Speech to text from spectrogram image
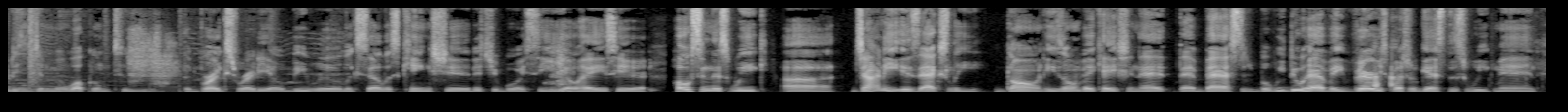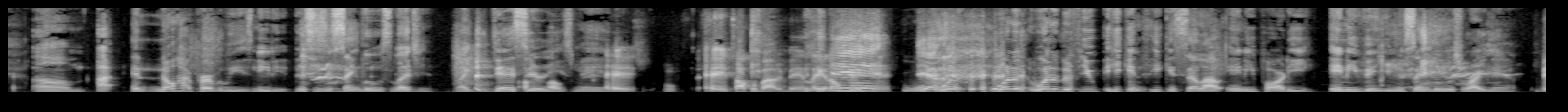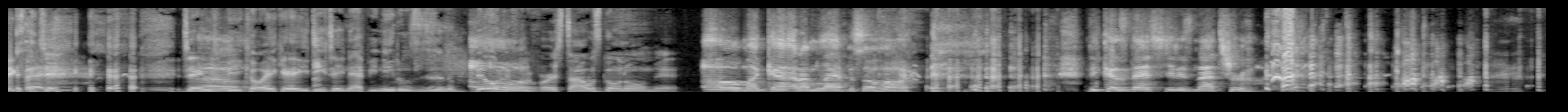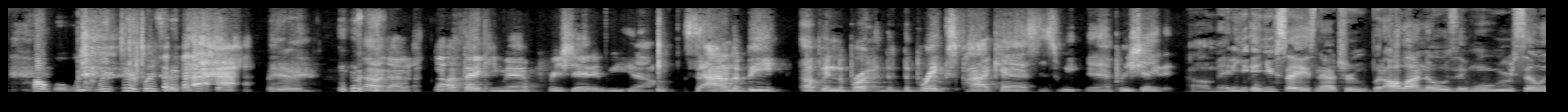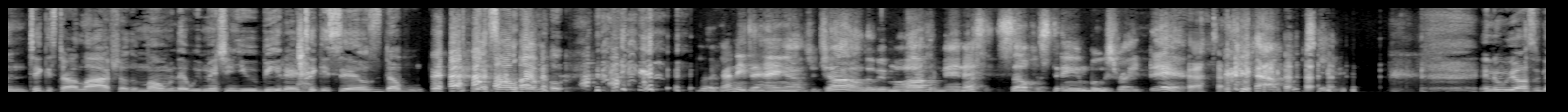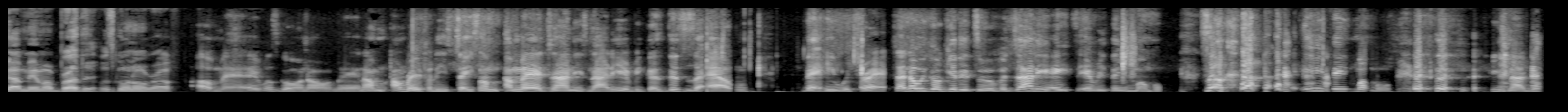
Ladies and gentlemen, welcome to the Breaks Radio. Be real, excel is king shit. It's your boy CEO Hayes here, hosting this week. Uh, Johnny is actually gone. He's on vacation. That that bastard. But we do have a very special guest this week, man. Um, I and no hyperbole is needed. This is a St. Louis legend. Like dead serious, man. Hey, hey, talk about it, man. Lay it on thick, man. Yeah. one of one of the few he can he can sell out any party, any venue in St. Louis right now. Big fact. James oh. Biko, aka DJ Nappy Needles, is in the building oh. for the oh. first time. What's going on, man? Oh my god, I'm laughing so hard because that shit is not true. Humble, we we, we appreciate this here no, no, no, no. Thank you, man. Appreciate it. We, you know, it's an honor to be up in the the, the breaks podcast this week, man. I appreciate it. Oh man, and you, and you, say it's not true, but all I know is that when we were selling tickets to our live show, the moment that we mentioned you be there, ticket sales doubled. That's all I know. Look, I need to hang out with y'all a little bit more often, man. That's a self esteem boost right there. and then we also got man, my brother. What's going on, Ralph? Oh man, hey, what's going on, man? I'm I'm ready for these takes. I'm I'm mad Johnny's not here because this is an album that he would trash. I know we gonna get into it, but Johnny hates everything mumble. So anything mumble, he's not good.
